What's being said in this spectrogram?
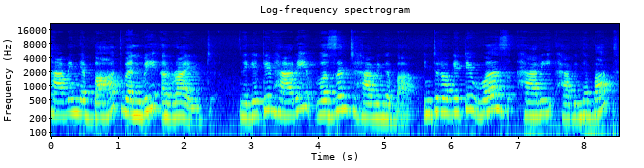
having a bath when we arrived. Negative harry wasn't having a bath. Interrogative was harry having a bath?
